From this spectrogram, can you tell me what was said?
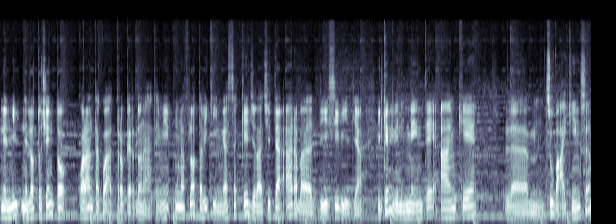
Nel, nell'844, perdonatemi, una flotta vichinga saccheggia la città araba di Siviglia, il che mi viene in mente anche l, su Vikings,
